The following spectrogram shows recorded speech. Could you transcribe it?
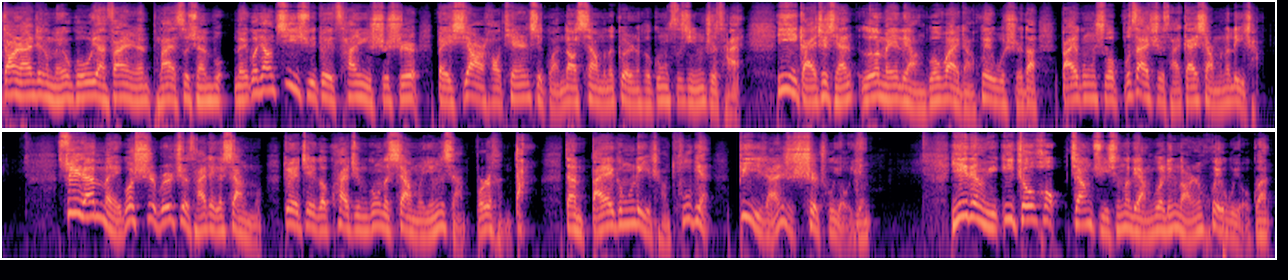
当然，这个美国国务院发言人普莱斯宣布，美国将继续对参与实施北溪二号天然气管道项目的个人和公司进行制裁。一改之前俄美两国外长会晤时的白宫说不再制裁该项目的立场。虽然美国是不是制裁这个项目，对这个快竣工的项目影响不是很大，但白宫立场突变必然是事出有因，一定与一周后将举行的两国领导人会晤有关。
